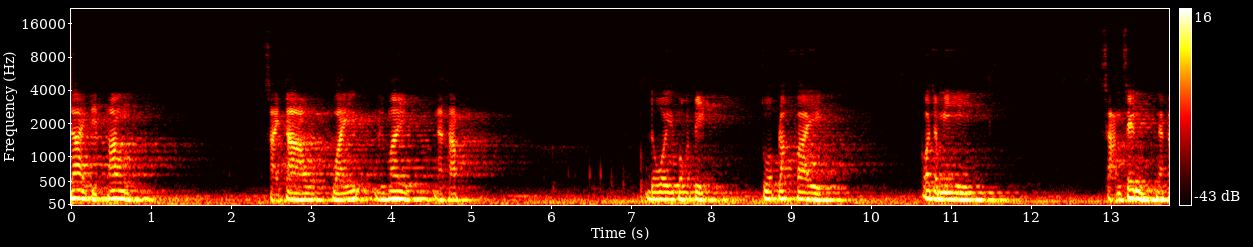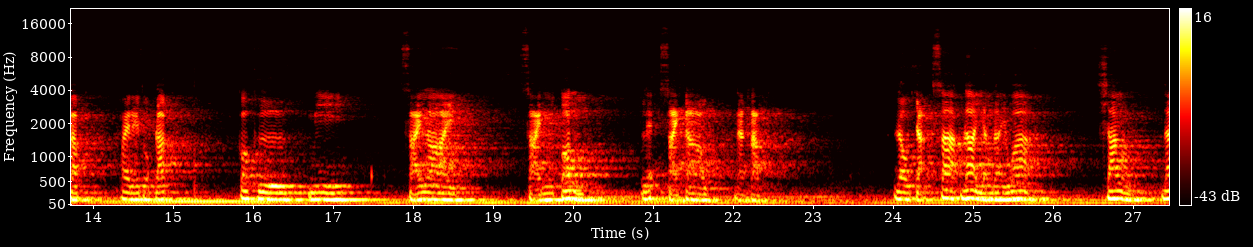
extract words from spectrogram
ได้ติดตั้ง สายกาวไว้หรือไม่นะครับ โดยปกติ ตัวปลั๊กไฟ ก็จะมี 3 เส้นนะครับ ภายในตัวปลั๊กก็คือมีสายลาย สายนิวตันและสายกาวนะครับ เราจะทราบได้อย่างไรว่า ช่างได้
